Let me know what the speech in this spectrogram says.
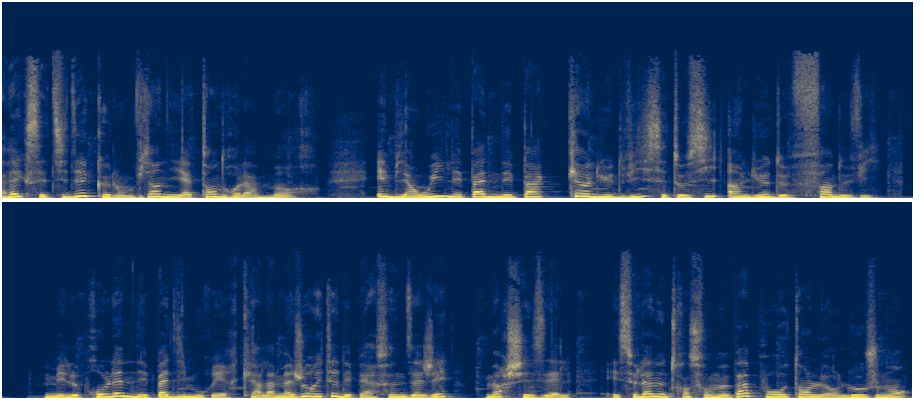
avec cette idée que l'on vient y attendre la mort. Eh bien oui, l'EHPAD n'est pas qu'un lieu de vie, c'est aussi un lieu de fin de vie. Mais le problème n'est pas d'y mourir, car la majorité des personnes âgées meurent chez elles, et cela ne transforme pas pour autant leur logement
